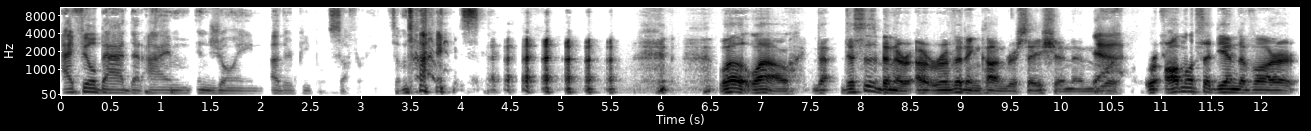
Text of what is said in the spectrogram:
I feel bad that I'm enjoying other people's suffering sometimes. well, wow, that, this has been a, a riveting conversation, and yeah. we're, we're almost at the end of our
